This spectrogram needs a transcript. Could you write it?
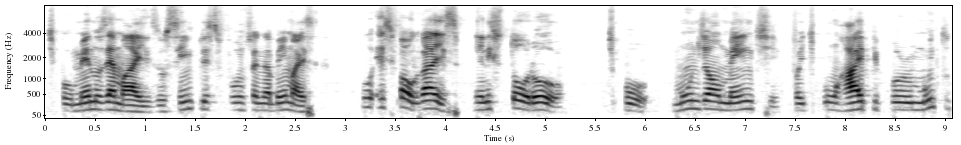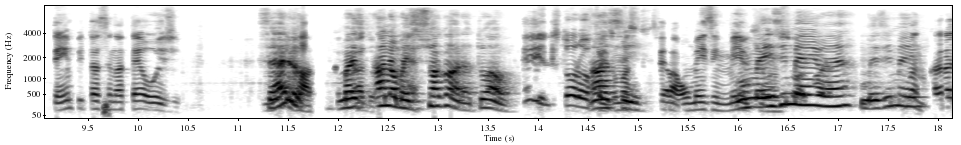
Tipo, menos é mais. O simples funciona bem mais. Esse Fall Guys, ele estourou, tipo, mundialmente. Foi, tipo, um hype por muito tempo e tá sendo até hoje. Sério? Rápido, Mas, ligado? ah, não, mas É. isso agora, atual. É, ele estourou, Ah, faz umas, sei lá, um mês e meio. um mês e meio, é. Um mês e meio. Mano, o cara,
